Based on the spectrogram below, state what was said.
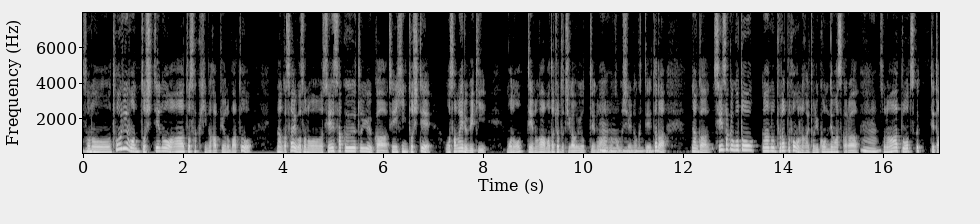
その登竜門としてのアート作品の発表の場と、なんか最後その制作というか製品として収めるべきものっていうのがまたちょっと違うよっていうのはあるのかもしれなくて、ただ、なんか、制作ごと、あの、プラットフォームの中に取り込んでますから、うん、そのアートを作ってた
